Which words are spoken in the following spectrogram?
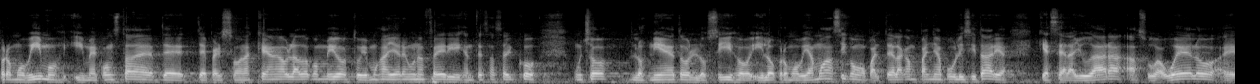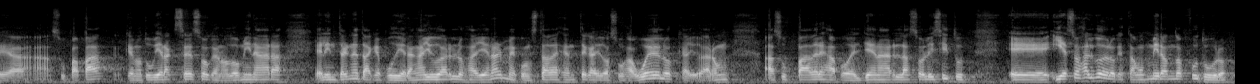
promovimos y me consta de, personas que han hablado conmigo. Estuvimos ayer en una feria y gente se acercó, muchos los nietos, los hijos, y lo promovíamos así como parte de la campaña publicitaria, que se le ayudara a su abuelo, eh, a, su papá, que no tuviera acceso, que no dominara el Internet, a que pudieran ayudarlos a llenar. Me consta de gente que ayudó a sus abuelos, que ayudaron a sus padres a poder llenar la solicitud. Eh, y eso es algo de lo que estamos mirando a futuro.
